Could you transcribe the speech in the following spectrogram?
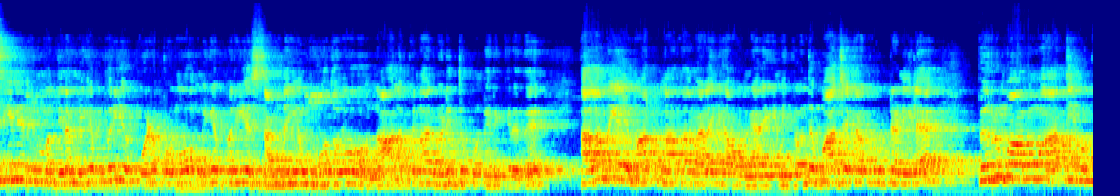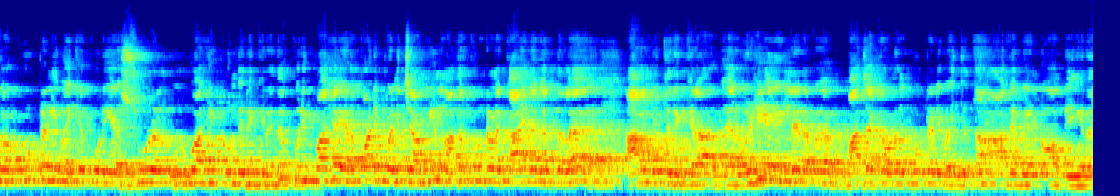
சீனியர்கள் மத்தியில் மிகப்பெரிய குழப்பமும் மிகப்பெரிய சண்டையும் மோதலும் நாளுக்கு நாள் வெடித்து கொண்டிருக்கிறது. தலைமையை மாற்றினா தான் வேலைக்கு ஆகுங்க இன்னைக்கு வந்து பாஜக கூட்டணியில் பெரும்பாலும் அதிமுக கூட்டணி வைக்கக்கூடிய சூழல் உருவாகி கொண்டிருக்கிறது. குறிப்பாக எடப்பாடி பழனிசாமியும் அதற்குண்டான காய் ஆரம்பித்திருக்கிறார். வேறு வழியே இல்லை. நம்ம பாஜகவுடன் கூட்டணி வைத்து தான் ஆக வேண்டும் அப்படிங்கிற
